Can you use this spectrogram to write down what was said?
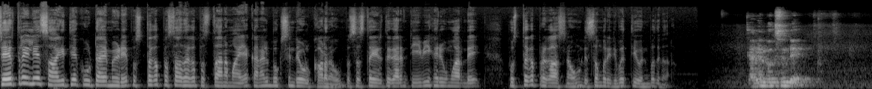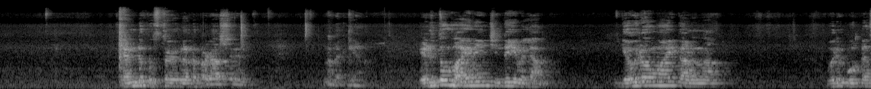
ചേർത്തലയിലെ സാഹിത്യ കൂട്ടായ്മയുടെ പുസ്തക പ്രസാധക പ്രസ്ഥാനമായ കനൽ ബുക്സിന്റെ ഉദ്ഘാടനവും പ്രശസ്ത എഴുത്തുകാരൻ ടി വി ഹരികുമാറിന്റെ പുസ്തക പ്രകാശനവും ഡിസംബർ ഇരുപത്തിയൊൻപതിന് നടന്നു കനൽ ബുക്സിന്റെ രണ്ട് പുസ്തകങ്ങളുടെ പ്രകാശനം നടക്കുകയാണ്. എഴുത്തും വായനയും ചിന്തയുമെല്ലാം ഗൗരവമായി കാണുന്ന ഒരു കൂട്ടം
